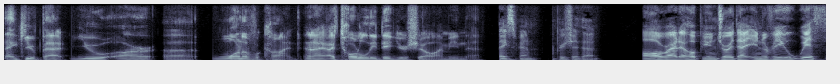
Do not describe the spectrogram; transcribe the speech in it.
Thank you, Pat. You are uh, one of a kind, and I, I totally dig your show. I mean that. Thanks, man. Appreciate that. All right. I hope you enjoyed that interview with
